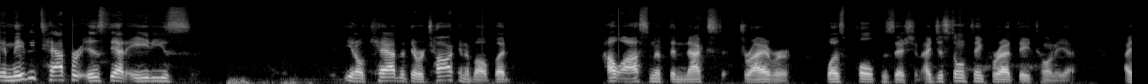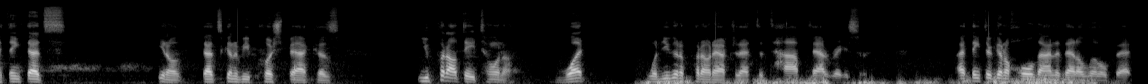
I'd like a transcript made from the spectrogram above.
and maybe Tapper is that 80s, you know, cab that they were talking about, but how awesome if the next driver was pole position. I just don't think we're at Daytona yet. I think that's, you know, that's going to be pushed back because you put out Daytona. What, what are you going to put out after that to top that racer? I think they're going to hold on to that a little bit.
